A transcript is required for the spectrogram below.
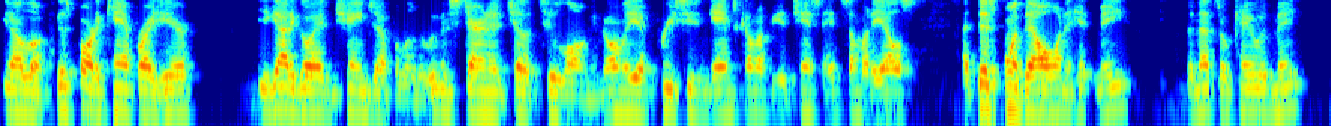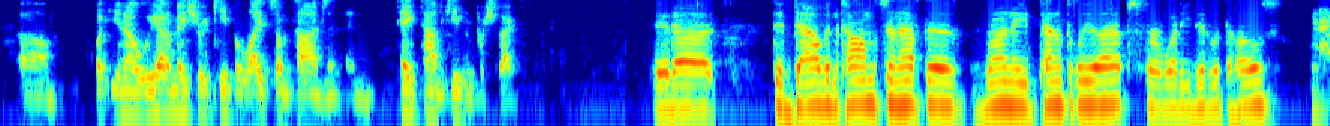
you know, look, this part of camp right here, you got to go ahead and change up a little bit. We've been staring at each other too long. And normally have preseason games come up, you get a chance to hit somebody else. At this point, they all want to hit me, then that's okay with me. Um, but, you know, we got to make sure we keep it light sometimes and, and, take time to keep in perspective. Did, uh, did Dalvin Tomlinson have to run a penalty laps for what he did with the hose?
